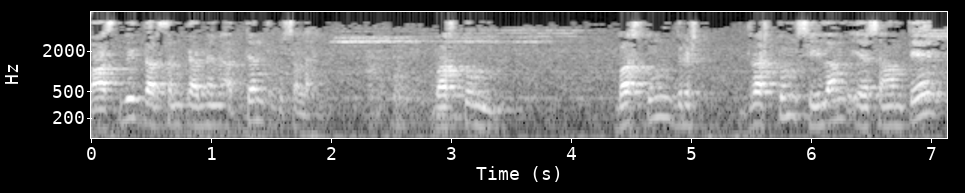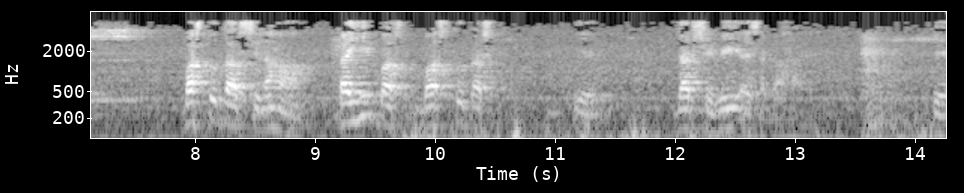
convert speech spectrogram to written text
वास्तविक दर्शन करने में अत्यंत कुशल है। वस्तुम द्रष्टुम शीलम ऐसा वस्तुदर्शी न कही वस्तु दर्शी भी ऐसा कहा है। ये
